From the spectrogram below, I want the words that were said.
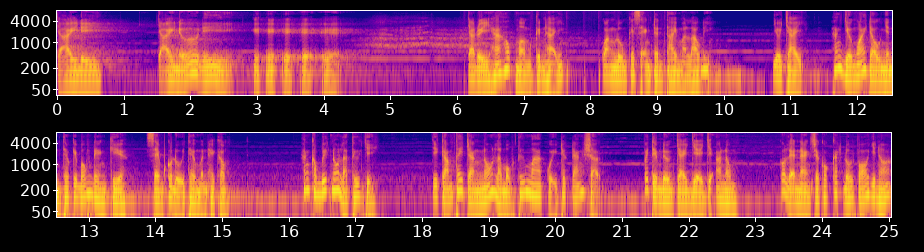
Chạy đi, Chạy nữa đi. Chari há hốc mồm kinh hãi, Quăng luôn cái sẻn trên tay mà lao đi. Vừa chạy, Hắn vừa ngoái đầu nhìn theo cái bóng đen kia. Xem có đuổi theo mình hay không. Hắn không biết nó là thứ gì, Chỉ cảm thấy rằng nó là một thứ ma quỷ rất đáng sợ. Phải tìm đường chạy về với Anon, Có lẽ nàng sẽ có cách đối phó với nó.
